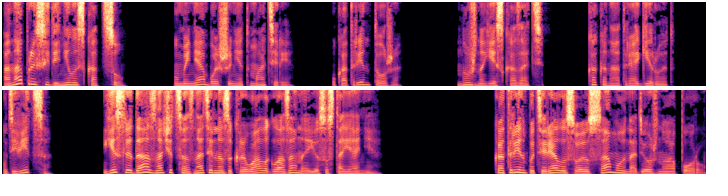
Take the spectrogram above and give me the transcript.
Она присоединилась к отцу. У меня больше нет матери. У Катрин тоже. Нужно ей сказать. Как она отреагирует? Удивится? Если да, значит, сознательно закрывала глаза на ее состояние. Катрин потеряла свою самую надежную опору.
